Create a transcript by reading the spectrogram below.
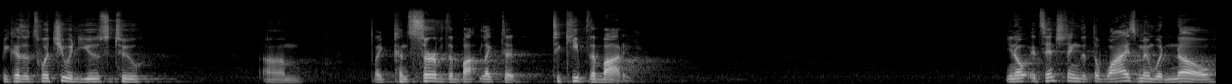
because it's what you would use to, um, like, conserve the body, like to, to keep the body. You know, it's interesting that the wise men would know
